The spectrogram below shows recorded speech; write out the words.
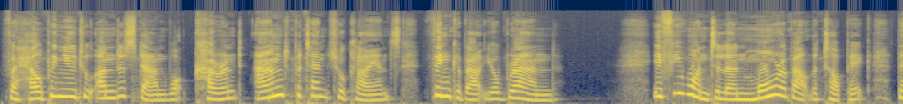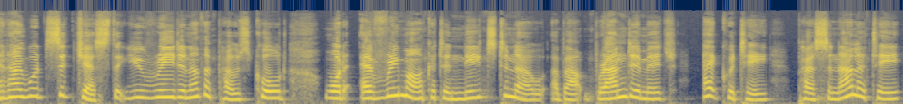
for helping you to understand what current and potential clients think about your brand. If you want to learn more about the topic, then I would suggest that you read another post called What Every Marketer Needs to Know About Brand Image, Equity, Personality,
